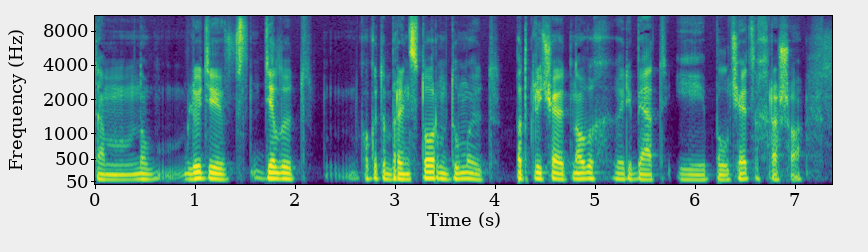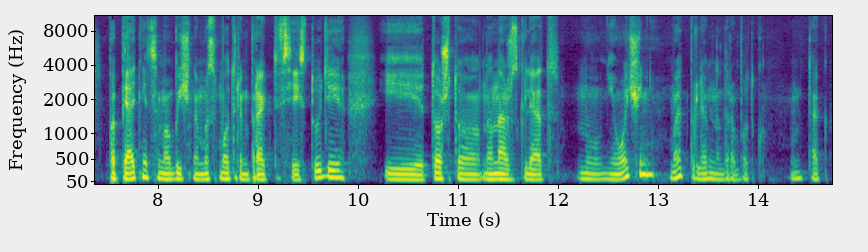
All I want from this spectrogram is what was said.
там ну, люди делают какой-то брейнсторм, думают, подключают новых ребят, и получается хорошо. По пятницам обычно мы смотрим проекты всей студии, и то, что, на наш взгляд, ну, не очень, мы отправляем на доработку. Вот так.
